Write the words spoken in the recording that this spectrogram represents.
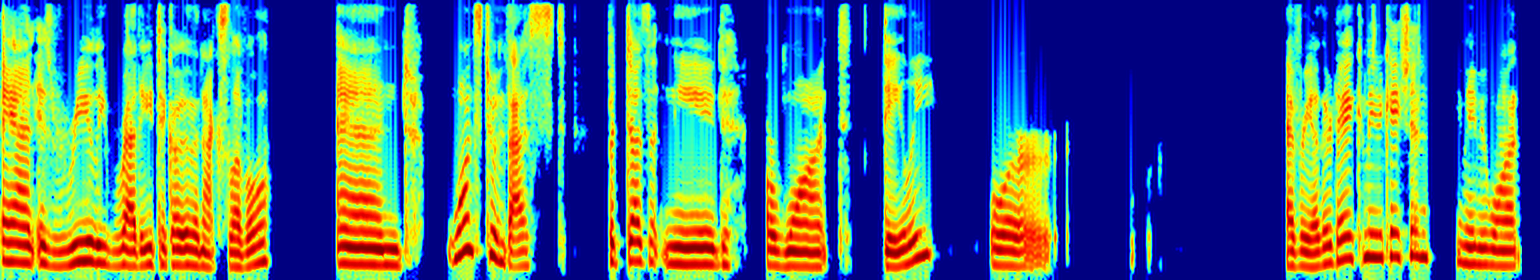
and is really ready to go to the next level and wants to invest but doesn't need or want daily or every other day communication. You maybe want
